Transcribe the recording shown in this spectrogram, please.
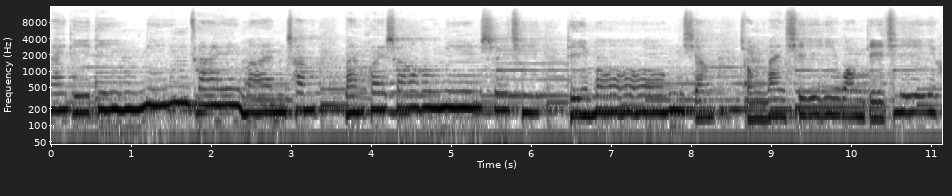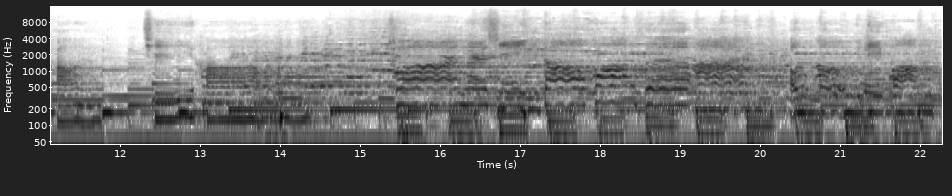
奶的叮咛在漫长，满怀少年时期的梦想，充满希望的起航，起航，船儿行到黄河岸，厚厚的黄土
